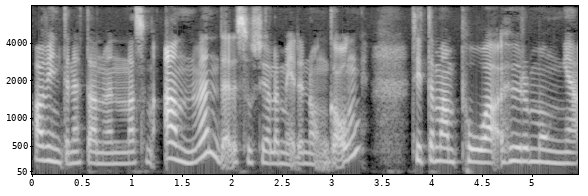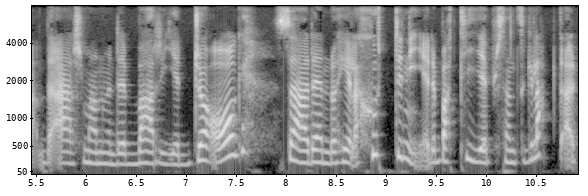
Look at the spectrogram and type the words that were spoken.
av internetanvändarna som använder sociala medier någon gång. Tittar man på hur många det är som använder varje dag så är det ändå hela 79, det är bara 10% glapp där.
